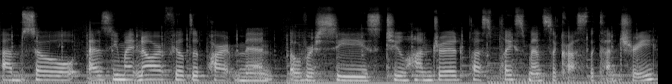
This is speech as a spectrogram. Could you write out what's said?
Um, so as you might know, our Field Department oversees 200 plus placements across the country.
